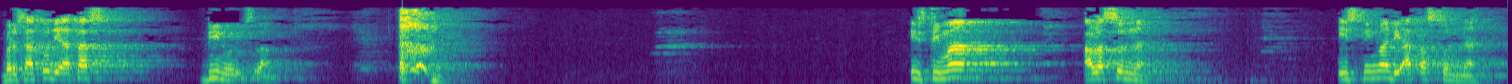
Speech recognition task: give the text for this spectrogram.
Bersatu di atas dinul Islam. Istima ala sunnah. Istima di atas sunnah.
